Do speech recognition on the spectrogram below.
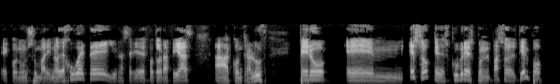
Eh, con un submarino de juguete y una serie de fotografías a contraluz. Pero em, eso que descubres con el paso del tiempo,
